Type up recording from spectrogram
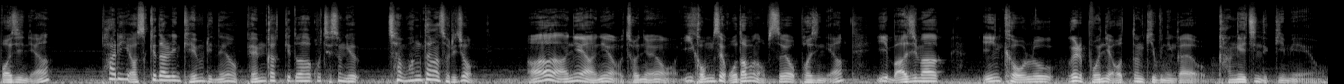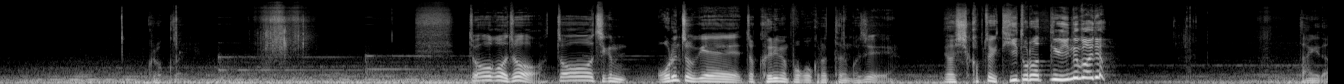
버지니아. 팔이 여섯 개 달린 괴물이네요. 뱀 같기도 하고 죄송해요. 참 황당한 소리죠? 아 아니에요 아니에요 전혀요. 이 검색 오답은 없어요. 버지니아. 이 마지막 잉크 얼룩을 보니 어떤 기분인가요? 강해진 느낌이에요. 그렇군. 저거죠. 저 지금 오른쪽 위에 저 그림을 보고 그렇다는 거지. 야씨 갑자기 뒤 돌아왔더니 있는 거 아니야? 당이다.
